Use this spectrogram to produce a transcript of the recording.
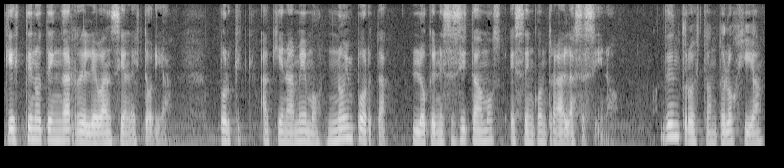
que éste no tenga relevancia en la historia, porque a quien amemos no importa, lo que necesitamos es encontrar al asesino. Dentro de esta antología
